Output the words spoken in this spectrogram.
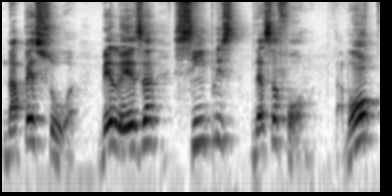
da pessoa. Beleza? Simples dessa forma, tá bom?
